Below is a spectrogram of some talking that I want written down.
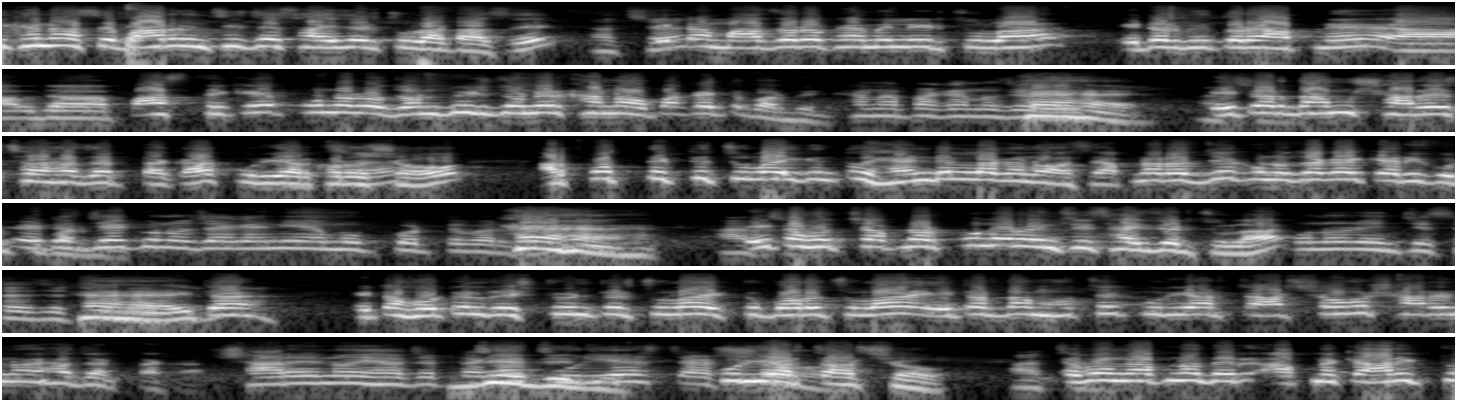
এখানে আছে বারো ইঞ্চি যে সাইজের চুলাটা আছে আচ্ছা। এটা মাজারো ফ্যামিলির চুলা। এটার ভিতরে আপনি পাঁচ থেকে পনেরো জন বিশ জনের খানাও পাকাইতে পারবেন। খানা পাকানো হ্যাঁ হ্যাঁ। আচ্ছা। এটার দাম সাড়ে ছয় হাজার টাকা কুরিয়ার খরচ। সহ। আর প্রত্যেকটি চুলায় কিন্তু হ্যান্ডেল লাগানো আছে। আপনারা যে কোনো জায়গায় ক্যারি করতে এটা পারবেন। যে কোনো জায়গায় নিয়ে মুভ করতে পারবে হ্যাঁ হ্যাঁ হ্যাঁ। এটা হচ্ছে আপনার পনেরো ইঞ্চি সাইজের চুলা। পনেরো ইঞ্চি সাইজের হ্যাঁ হ্যাঁ এটা এটা হোটেল রেস্টুরেন্টের চুলা একটু বড় চুলা এটার দাম হচ্ছে কুরিয়ার চারশো সাড়ে নয় হাজার টাকা। সাড়ে নয় হাজার টাকা কুরিয়ার সহ আচ্ছা। এবং আপনাদের আপনাকে আরেকটু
